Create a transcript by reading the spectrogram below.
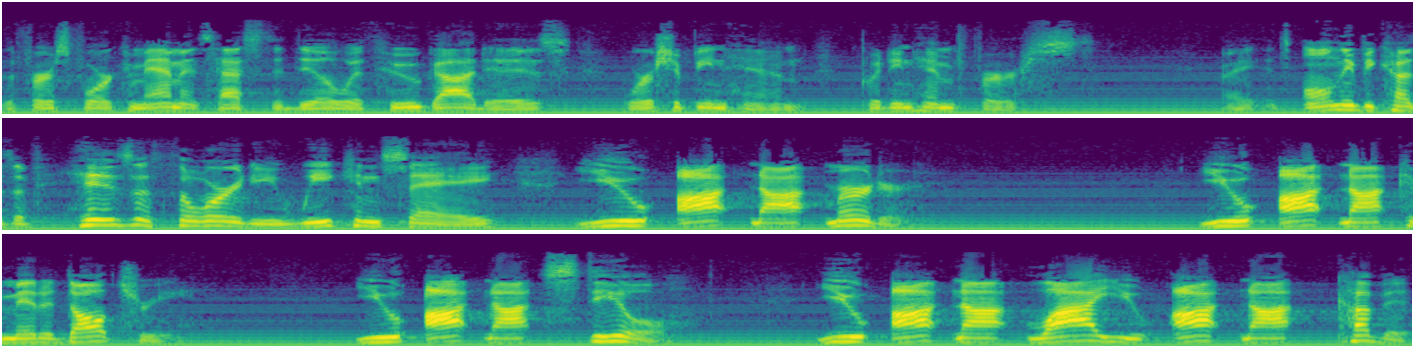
The first four commandments has to deal with who God is, worshiping Him, putting Him first. Right? It's only because of His authority we can say, You ought not murder. You ought not commit adultery. You ought not steal. You ought not lie. You ought not covet.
